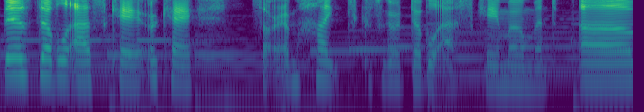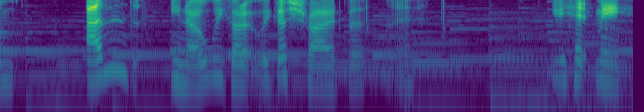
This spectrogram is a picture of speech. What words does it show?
There's double SK. Okay. Sorry, I'm hyped because we got a double SK moment. Um, and you know we got it. We got Shroud, but eh. you hit me.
